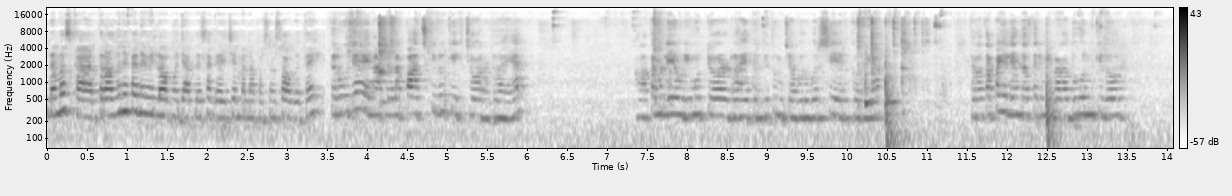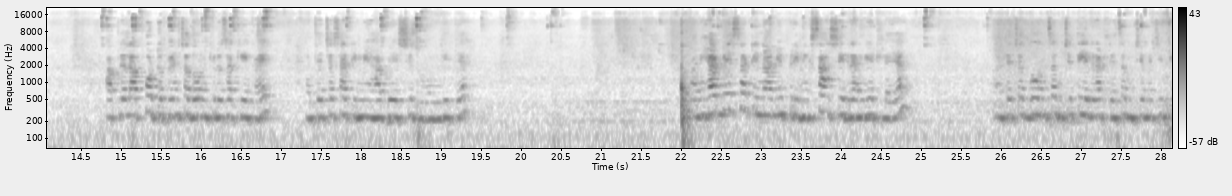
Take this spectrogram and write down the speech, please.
नमस्कार. तर अजून एका नवीन ब्लॉगमध्ये आपल्या सगळ्यांचे मनापासून स्वागत आहे. तर उद्या आहे ना आपल्याला पाच किलो केकची ऑर्डर आहे. आता म्हटलं एवढी मोठी ऑर्डर आहे तर ती तुमच्या बरोबर शेअर करूया. तर आता पहिल्यांदा तर मी बघा दोन किलो आपल्याला फोटो प्रिंटचा दोन किलोचा केक आहे. आणि त्याच्यासाठी मी हा बेस शिजवून घेते. आणि ह्या बेससाठी ना मी प्रिमिक सहाशे ग्रॅम घेतल्या या आणि त्याच्यात दोन चमचे तेल घातले. चमचे म्हणजे मी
